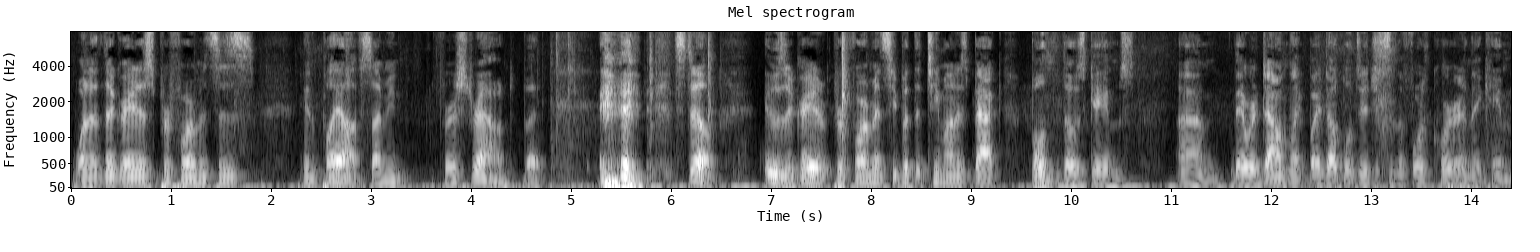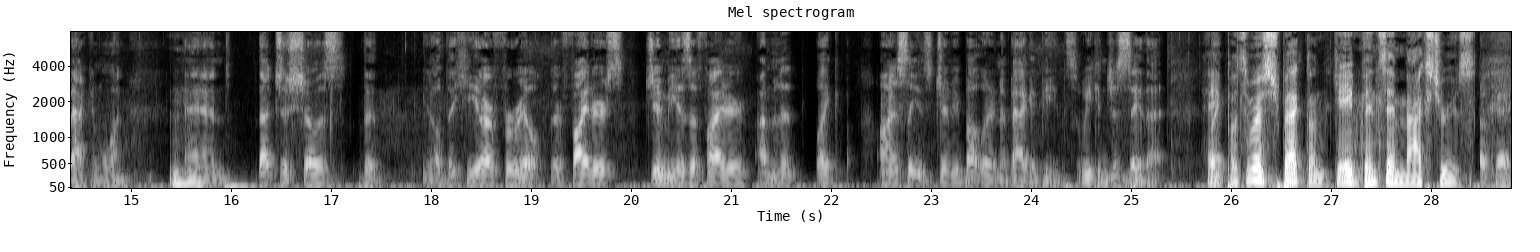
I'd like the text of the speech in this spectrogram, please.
one of the greatest performances in playoffs. I mean, first round, but still, it was a great performance. He put the team on his back. Both of those games, um, they were down like by double digits in the fourth quarter, and they came back and won mm-hmm. and that just shows that you know the Heat are for real. They're fighters. Jimmy is a fighter. I'm gonna like honestly, it's Jimmy Butler and a bag of beans. We can just say that. Hey, like, put some respect on Gabe Vincent and Max Strus. Okay.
